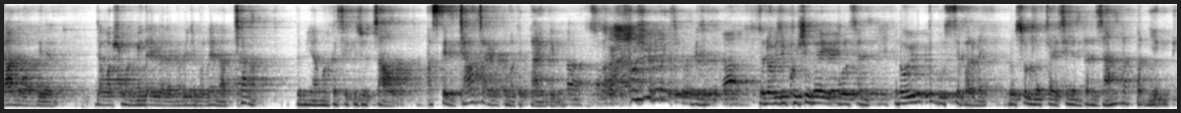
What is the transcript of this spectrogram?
যা দেওয়ার দিলেন। যাওয়ার সময় বিদায় বেলায় নবীজি বললেন আচ্ছা তুমি আমার কাছে কিছু চাও। আজকে যা চাইবে তোমাকে তাই দিব। খুশি নবীজি নবীজি খুশি হয়ে বলছেন ওই লোক তো বুঝতে পারে নাই। রসুল্লাহ চাইছিলেন তারা জান্নাতটা দিয়ে দিতে।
